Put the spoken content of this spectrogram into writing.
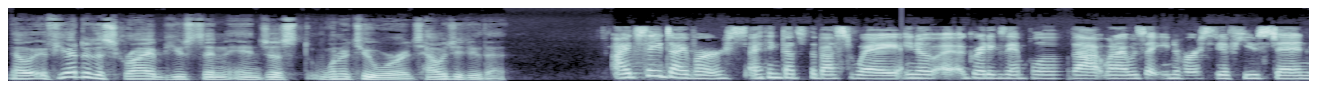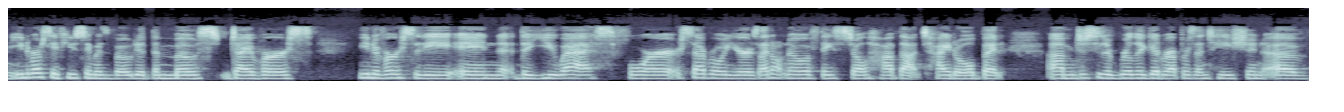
Now, if you had to describe Houston in just one or two words, how would you do that? I'd say diverse. I think that's the best way. You know, a great example of that when I was at University of Houston, University of Houston was voted the most diverse university in the US for several years. I don't know if they still have that title, but um, just a really good representation of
